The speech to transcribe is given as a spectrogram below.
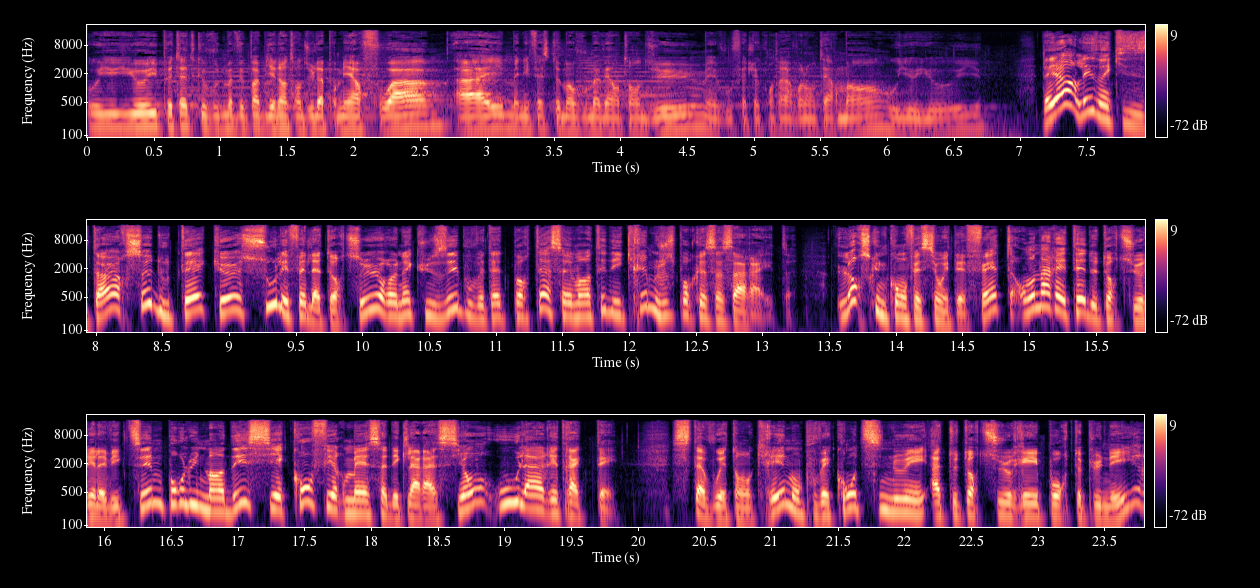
Oui, oui, oui, peut-être que vous ne m'avez pas bien entendu la première fois. Aïe, manifestement, vous m'avez entendu, mais vous faites le contraire volontairement. Oui, oui, oui. D'ailleurs, les inquisiteurs se doutaient que, sous l'effet de la torture, un accusé pouvait être porté à s'inventer des crimes juste pour que ça s'arrête. Lorsqu'une confession était faite, on arrêtait de torturer la victime pour lui demander si elle confirmait sa déclaration ou la rétractait. Si t'avouais ton crime, on pouvait continuer à te torturer pour te punir,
